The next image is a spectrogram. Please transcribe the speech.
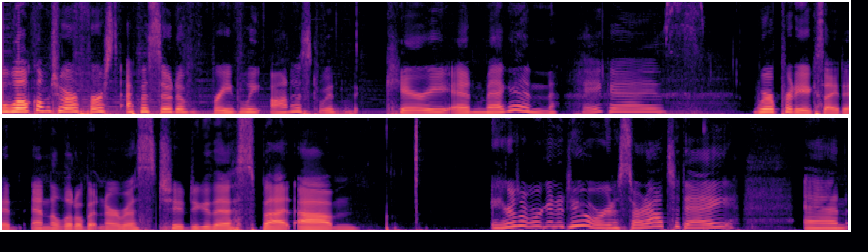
Well, welcome to our first episode of Bravely Honest with Carrie and Megan. Hey guys. We're pretty excited and a little bit nervous to do this, but um, here's what we're going to do. We're going to start out today, and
